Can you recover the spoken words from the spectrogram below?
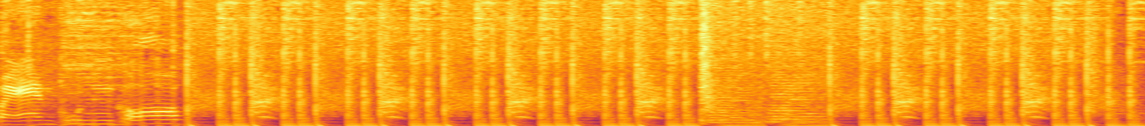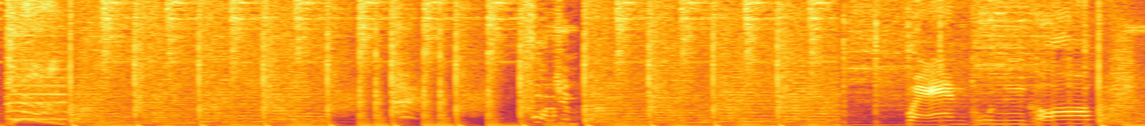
แฟนคุณครับแฟนคุณครับ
